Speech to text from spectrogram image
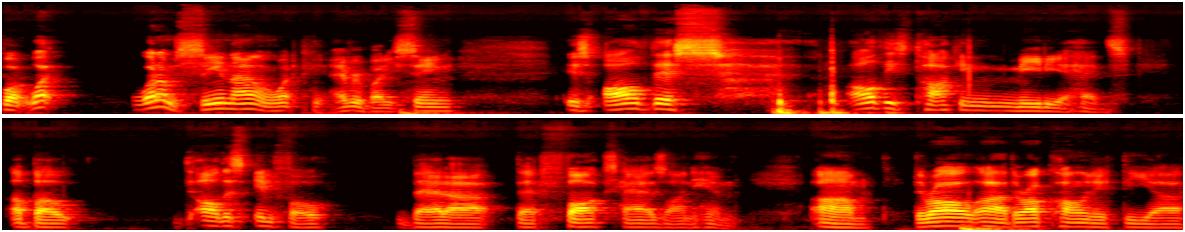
But what what I'm seeing now and what everybody's seeing is all this, all these talking media heads about all this info that uh, that Fox has on him. Um, they're all uh, they're all calling it the uh,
